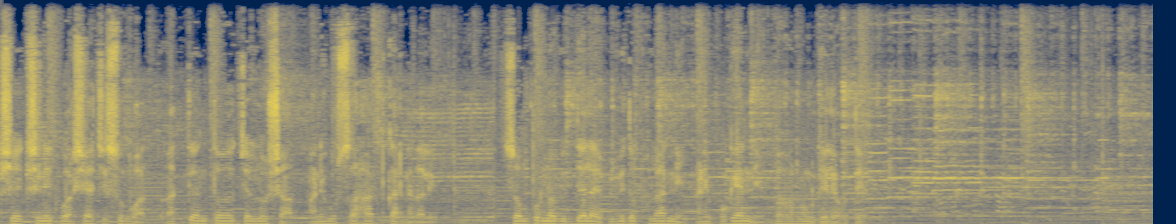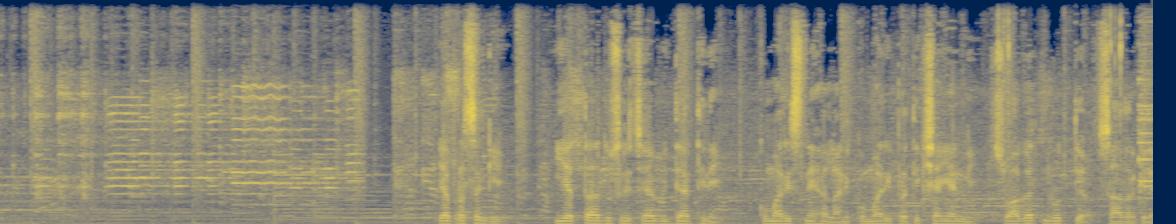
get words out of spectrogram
शैक्षणिक वर्षाची सुरुवात अत्यंत जल्लोषात आणि उत्साहात करण्यात आली. संपूर्ण विद्यालय विविध फुलांनी आणि फुग्यांनी बहरून गेले होते. या प्रसंगी इयत्ता दुसरीच्या विद्यार्थिनी कुमारी स्नेहल आणि कुमारी प्रतीक्षा यांनी स्वागत नृत्य सादर केले.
